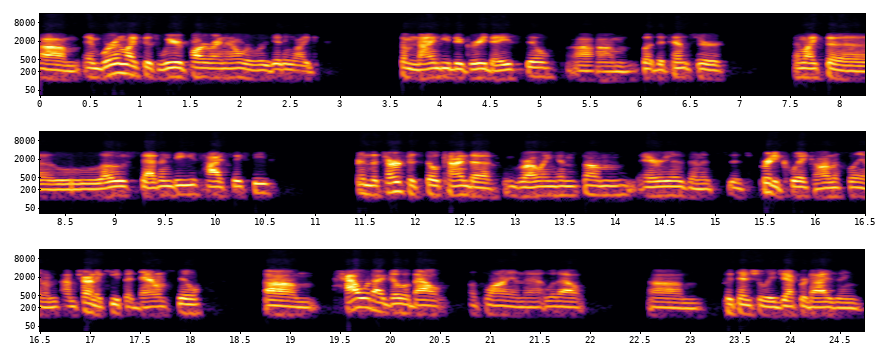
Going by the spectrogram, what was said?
um, and we're in like this weird part right now where we're getting like some 90 degree days still, um, but the temps are in like the low 70s, high 60s, and the turf is still kind of growing in some areas, and it's it's pretty quick, honestly, and I'm I'm trying to keep it down still. Um, how would I go about applying that without um, potentially jeopardizing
